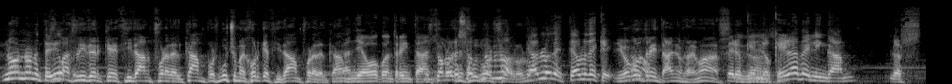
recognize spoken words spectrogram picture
No, no, no, te es digo- más líder que Zidane fuera del campo, es mucho mejor que Zidane fuera del campo. llegó con 30 Pues tú hablas eso- de fútbol no, no, solo, ¿no? Te hablo de, te hablo de que. Llegó no, con no. 30 años, además. Pero que Zidane, lo que era Bellingham, los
